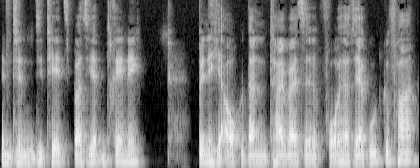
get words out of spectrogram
intensitätsbasierten Training bin ich auch dann teilweise vorher sehr gut gefahren.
